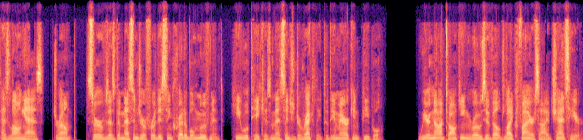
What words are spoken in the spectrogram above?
As long as, Trump, serves as the messenger for this incredible movement, he will take his message directly to the American people. We're not talking Roosevelt-like fireside chats here.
